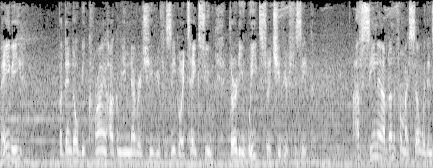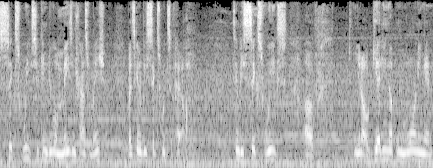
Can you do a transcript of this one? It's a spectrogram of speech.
Maybe, but then don't be crying how come you never achieve your physique or it takes you 30 weeks to achieve your physique. I've seen it, I've done it for myself. Within six weeks, you can do amazing transformation, but it's gonna be six weeks of hell. It's gonna be six weeks of you know, getting up in the morning and,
